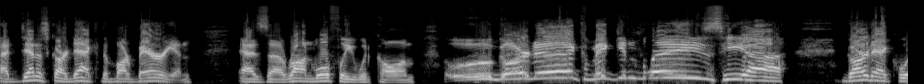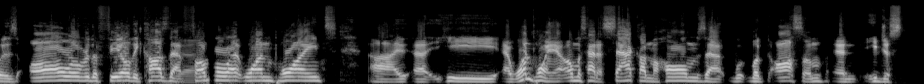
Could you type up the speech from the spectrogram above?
Uh, Dennis Gardeck, the barbarian, as uh, Ron Wolfley would call him. Ooh, Gardeck making plays. He uh, Gardeck was all over the field. He caused that yeah. fumble at one point. Uh, uh, he at one point almost had a sack on Mahomes that w- looked awesome, and he just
